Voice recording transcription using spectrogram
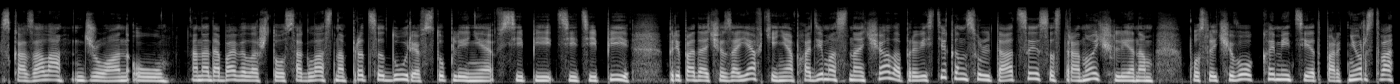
сказала Джоан У. Она добавила, что согласно процедуре вступления в CPTTP при подаче заявки необходимо сначала провести консультации со страной-членом, после чего Комитет партнерства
